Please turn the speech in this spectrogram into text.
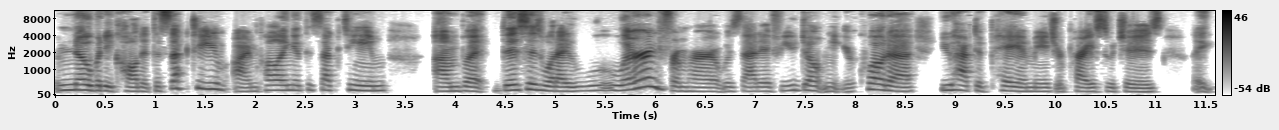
nobody called it the suck team i'm calling it the suck team Um, but this is what I learned from her was that if you don't meet your quota, you have to pay a major price, which is like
